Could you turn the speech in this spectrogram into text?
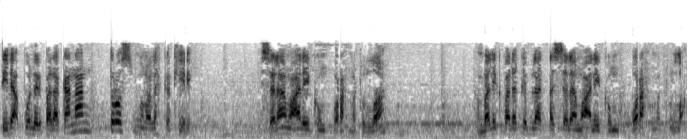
Tidak pun daripada kanan, terus menoleh ke kiri. Assalamualaikum warahmatullah. Kembali kepada kiblat, Assalamualaikum warahmatullah.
